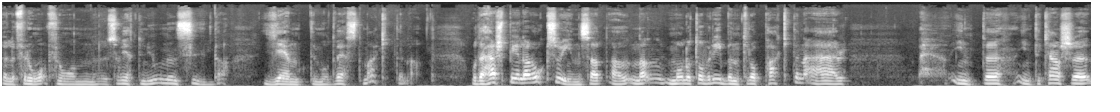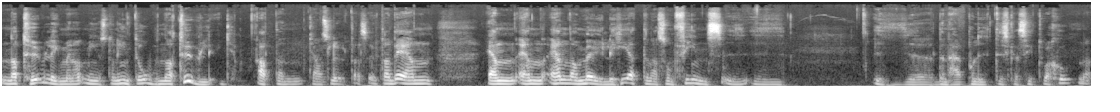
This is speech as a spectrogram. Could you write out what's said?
eller från, från Sovjetunionens sida gentemot västmakterna. Och det här spelar också in så att Molotov-Ribbentrop-pakten är inte, inte kanske naturlig men åtminstone inte onaturlig att den kan slutas. Utan det är en, en, en, en av möjligheterna som finns i, i, i eh, den här politiska situationen.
